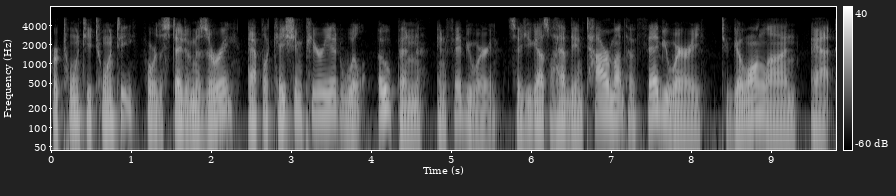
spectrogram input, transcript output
for 2020 for the state of Missouri application period will open in February. So you guys will have the entire month of February to go online at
